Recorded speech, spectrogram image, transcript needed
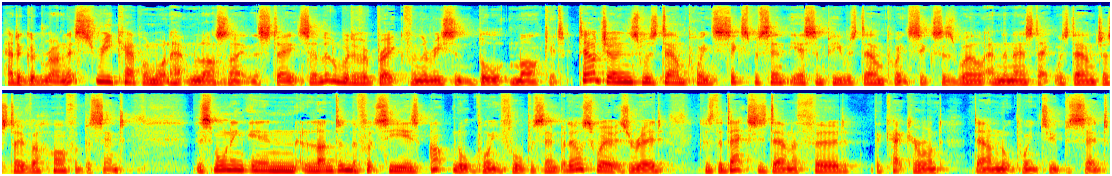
had a good run. Let's recap on what happened last night in the States. A little bit of a break from the recent bull market. Dow Jones was down 0.6%, the S&P was down 0.6 as well, and the Nasdaq was down just over half a percent. This morning in London, the FTSE is up 0.4%, but elsewhere it's red because the DAX is down a third, the CAC 40 down 0.2%.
